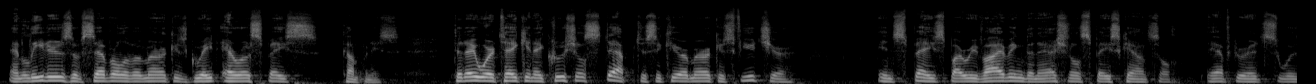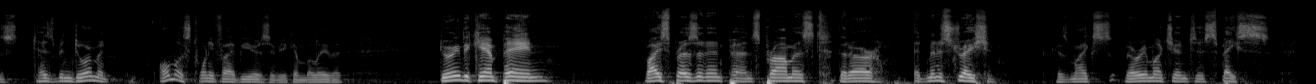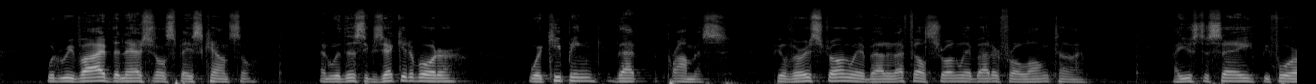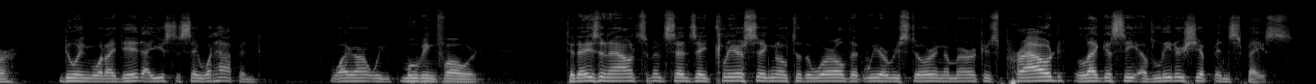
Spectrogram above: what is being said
and leaders of several of America's great aerospace companies. Today, we're taking a crucial step to secure America's future in space by reviving the National Space Council after it was has been dormant almost 25 years, if you can believe it. During the campaign, Vice President Pence promised that our administration, because Mike's very much into space, would revive the National Space Council. And with this executive order, we're keeping that promise. Feel very strongly about it. I felt strongly about it for a long time. I used to say before doing what I did, I used to say, What happened? Why aren't we moving forward? Today's announcement sends a clear signal to the world that we are restoring America's proud legacy of leadership in space.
